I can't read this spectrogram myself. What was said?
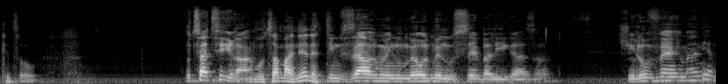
בקיצור, קבוצה צעירה, קבוצה מעניינת. עם זר מאוד מנוסה בליגה הזאת. שילוב אה, מעניין.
